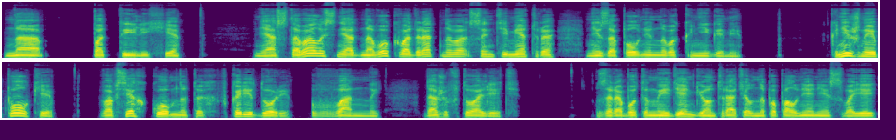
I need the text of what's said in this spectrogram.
на Потылихе не оставалось ни одного квадратного сантиметра, не заполненного книгами. Книжные полки во всех комнатах, в коридоре, в ванной, даже в туалете. Заработанные деньги он тратил на пополнение своей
